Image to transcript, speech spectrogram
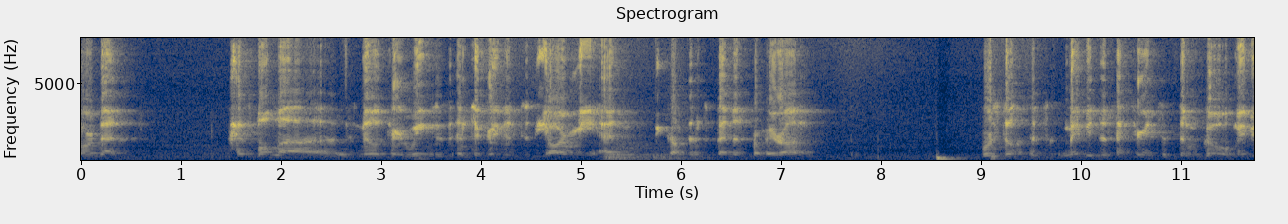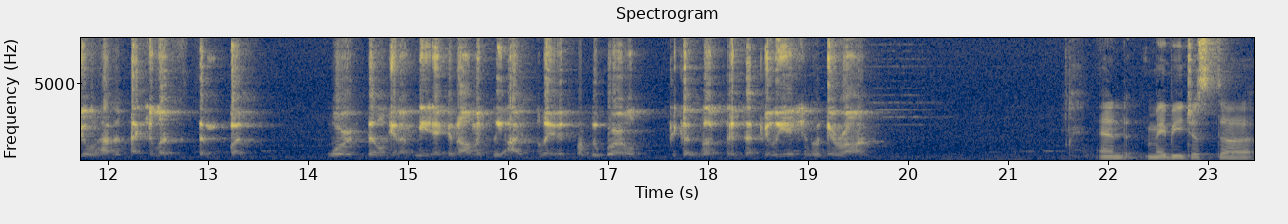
or that Hezbollah's military wing is integrated to the army and becomes independent from Iran, we're still, maybe the sectarian system go, maybe we'll have a secular system, but we're still going to be economically isolated from the world because of its affiliation with Iran. And just uh,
